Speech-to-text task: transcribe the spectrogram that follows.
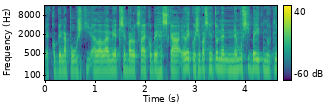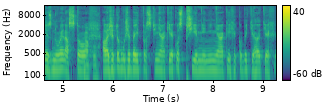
jakoby na použití LLM je třeba docela jakoby hezká, jo, jakože vlastně to ne, nemusí být nutně z nuly na 100, Chápu. ale že to může být prostě nějaký jako zpříjemnění nějakých jakoby těchto těch,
